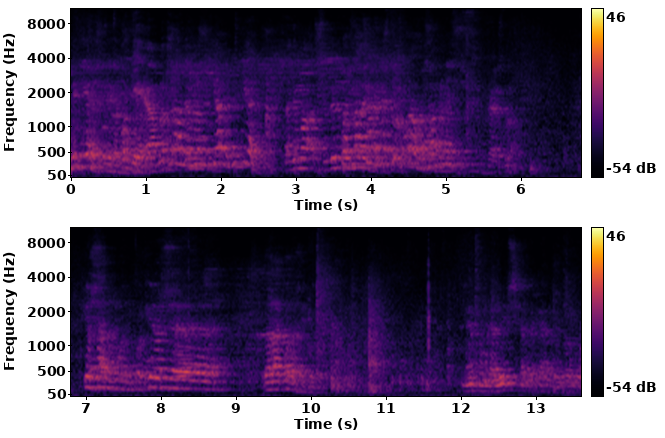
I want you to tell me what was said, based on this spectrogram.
μην πιέσεις κι άλλοι, μην πιέσεις. θα δημο- συντηρήσω Θα το μας νόημα. κάνετε το χρόνο, θα μιλήσεις. Ευχαριστώ. Ποιος άλλος μόνο, ο κύριος ε, Δαλακόρος εκεί. με έχουν καλύψει κατά κάποιο τρόπο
